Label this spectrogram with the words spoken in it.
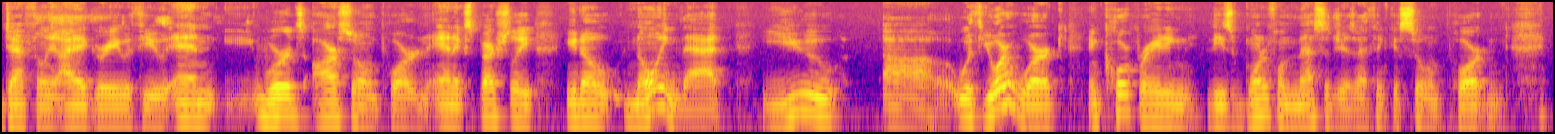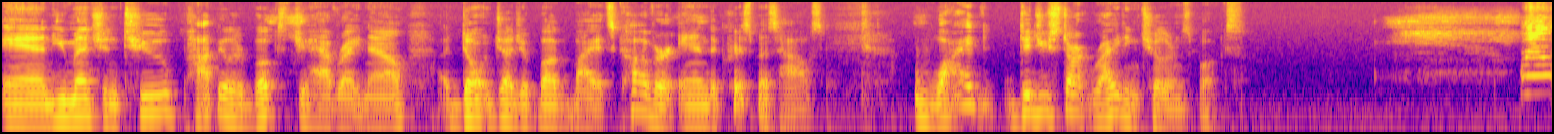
Definitely, I agree with you. And words are so important, and especially you know knowing that you uh, with your work, incorporating these wonderful messages, I think is so important. And you mentioned two popular books that you have right now uh, Don't Judge a Bug by Its Cover and The Christmas House. Why did you start writing children's books? Well,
